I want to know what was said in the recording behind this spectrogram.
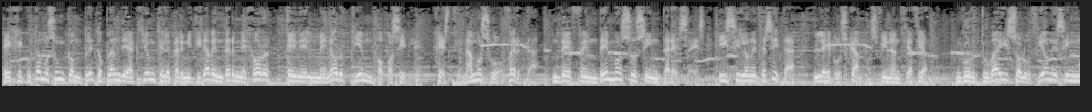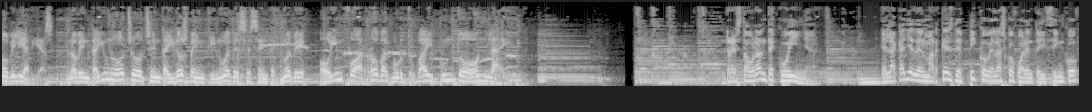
Ejecutamos un completo plan de acción que le permitirá vender mejor en el menor tiempo posible. Gestionamos su oferta, defendemos sus intereses y si lo necesita, le buscamos financiación. Gurtubay Soluciones Inmobiliarias 91 882 29 69 o info. Restaurante Cuiña. En la calle del Marqués de Pico Velasco 45,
